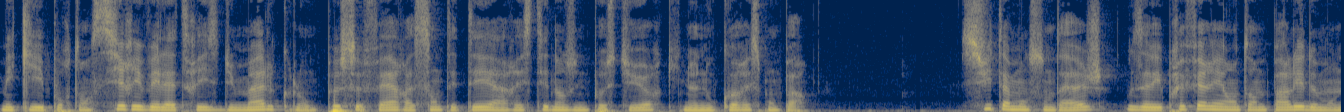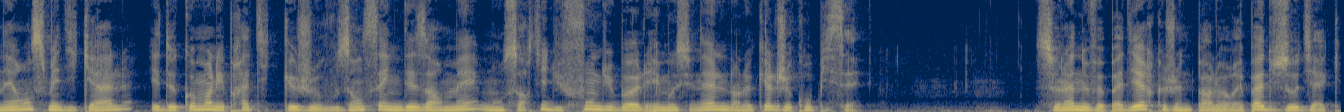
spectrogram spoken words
mais qui est pourtant si révélatrice du mal que l'on peut se faire à s'entêter à rester dans une posture qui ne nous correspond pas. Suite à mon sondage, vous avez préféré entendre parler de mon errance médicale et de comment les pratiques que je vous enseigne désormais m'ont sorti du fond du bol émotionnel dans lequel je croupissais. Cela ne veut pas dire que je ne parlerai pas du zodiaque.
